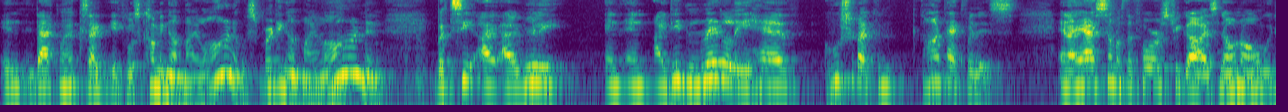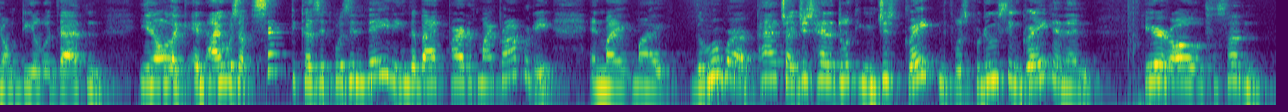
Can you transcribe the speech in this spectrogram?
in back when because it was coming on my lawn. It was spreading on my lawn, and but see, I, I really and and I didn't readily have who should I con- contact for this, and I asked some of the forestry guys. No, no, we don't deal with that, and you know, like, and I was upset because it was invading the back part of my property, and my my the rhubarb patch. I just had it looking just great, and it was producing great, and then here all of a sudden,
